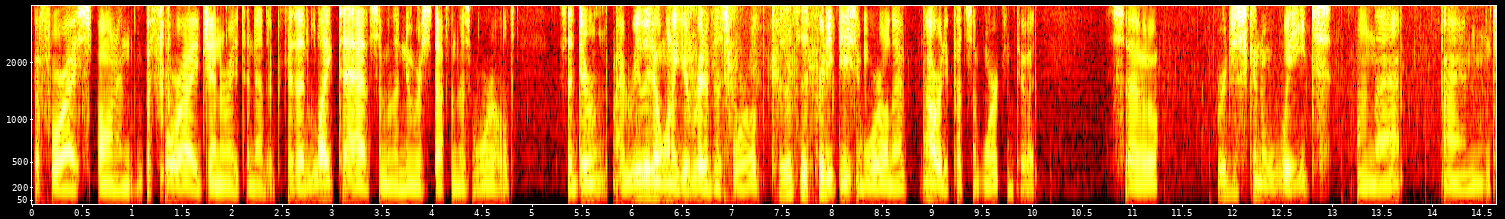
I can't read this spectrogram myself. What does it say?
before I spawn and before I generate the nether, because I'd like to have some of the newer stuff in this world. Because I don't, I really don't want to get rid of this world, because it's a pretty decent world. I've already put some work into it. So we're just gonna wait on that, and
